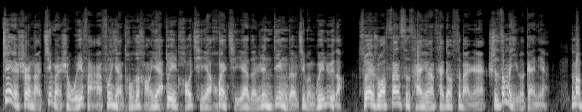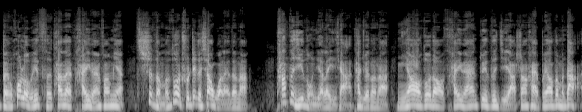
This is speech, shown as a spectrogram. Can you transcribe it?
这个事儿呢，基本是违反风险投资行业对好企业、坏企业的认定的基本规律的。所以说，三次裁员裁掉四百人是这么一个概念。那么本霍洛维茨他在裁员方面是怎么做出这个效果来的呢？他自己总结了一下，他觉得呢，你要做到裁员对自己啊伤害不要这么大，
